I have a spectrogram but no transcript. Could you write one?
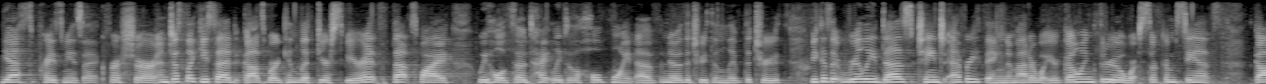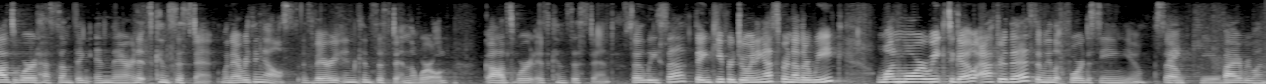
Yes, praise music for sure. And just like you said, God's word can lift your spirits. That's why we hold so tightly to the whole point of know the truth and live the truth, because it really does change everything, no matter what you're going through or what circumstance. God's word has something in there and it's consistent when everything else is very inconsistent in the world. God's word is consistent. So, Lisa, thank you for joining us for another week. One more week to go after this, and we look forward to seeing you. So, thank you. Bye, everyone.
